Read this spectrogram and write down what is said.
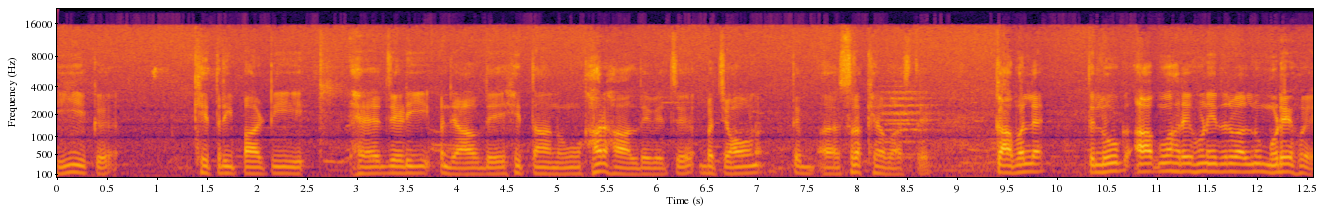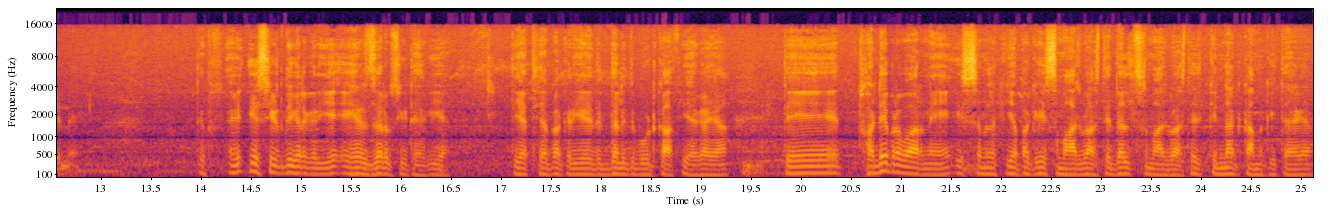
ਹੀ ਇੱਕ ਖੇਤਰੀ ਪਾਰਟੀ ਹੈ ਜਿਹੜੀ ਪੰਜਾਬ ਦੇ ਹਿੱਤਾਂ ਨੂੰ ਹਰ ਹਾਲ ਦੇ ਵਿੱਚ ਬਚਾਉਣ ਤੇ ਸੁਰੱਖਿਆ ਵਾਸਤੇ ਕਾਬਲ ਹੈ ਤੇ ਲੋਕ ਆਪ ਮੁਹਾਰੇ ਹੁਣ ਇਧਰ ਵੱਲ ਨੂੰ ਮੁੜੇ ਹੋਏ ਨੇ। ਤੇ ਇਸ ਸੀਟ ਦੀ ਗੱਲ ਕਰੀਏ, ਇਹ ਰਿਜ਼ਰਵ ਸੀਟ ਹੈਗੀ ਹੈ ਤੇ ਇੱਥੇ ਆਪਾਂ ਕਰੀਏ ਦਲਿਤ ਵੋਟ ਕਾਫੀ ਹੈਗਾ ਆ। ਤੇ ਤੁਹਾਡੇ ਪਰਿਵਾਰ ਨੇ ਇਸ ਮਤਲਬ ਕਿ ਆਪਾਂ ਕਿ ਸਮਾਜ ਵਾਸਤੇ, ਦਲਿਤ ਸਮਾਜ ਵਾਸਤੇ ਕਿੰਨਾ ਕੁ ਕੰਮ ਕੀਤਾ ਹੈਗਾ?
